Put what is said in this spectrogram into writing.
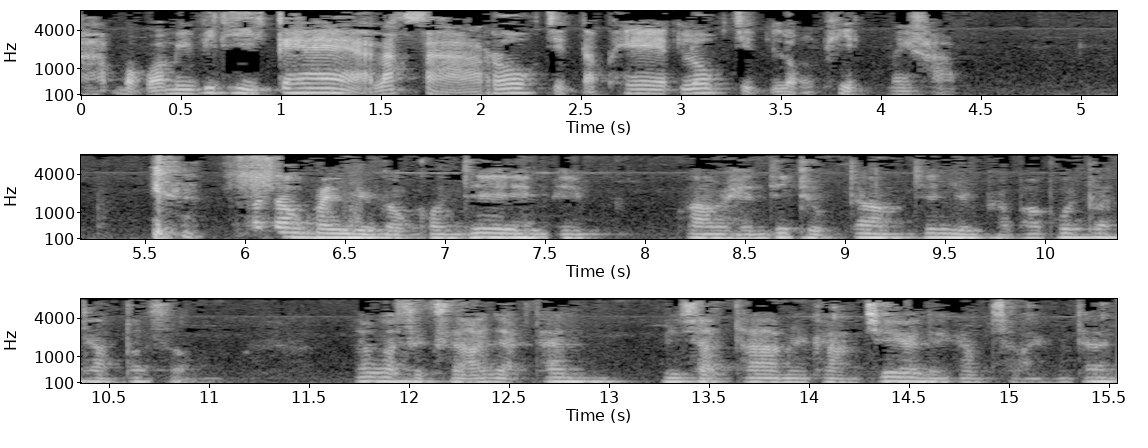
ครับ บอกว่ามีวิธีแก้รักษาโรคจิตเภทโรคจิตหลงผิดไหมครับ ก็ต้องไปอยู่กับคนที่มี ความเห็นที่ถูกต้องเช่นอยู่กับพระพุทธพระธรรมพระสงฆ์แล้วก็ศึกษาจากท่านมีศรัทธาในความเชื่อในคำสอนของท่าน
